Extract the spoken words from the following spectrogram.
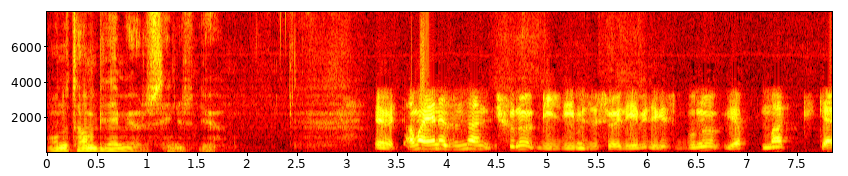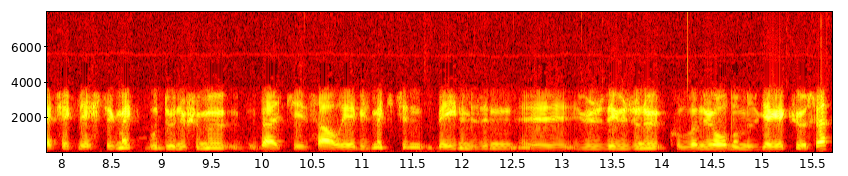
Onu tam bilemiyoruz henüz diyor. Evet ama en azından şunu bildiğimizi söyleyebiliriz. Bunu yapmak, gerçekleştirmek, bu dönüşümü belki sağlayabilmek için beynimizin e, yüzde yüzünü kullanıyor olmamız gerekiyorsa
